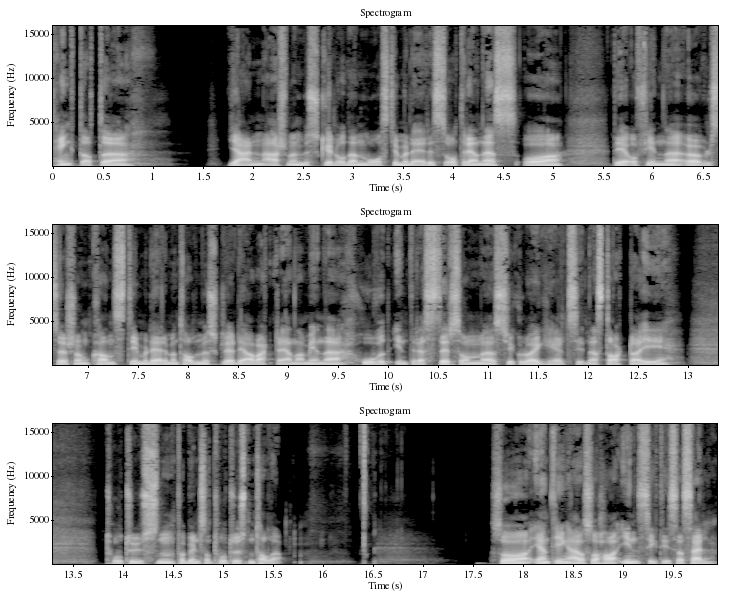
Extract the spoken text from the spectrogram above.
tenkt at hjernen er som en muskel, og den må stimuleres og trenes, og det å finne øvelser som kan stimulere mentale muskler, det har vært en av mine hovedinteresser som eh, psykolog helt siden jeg starta i 2000, på begynnelsen av 2000-tallet. Så én ting er også å ha innsikt i seg selv,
